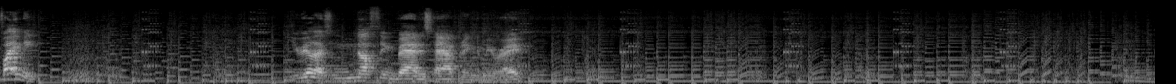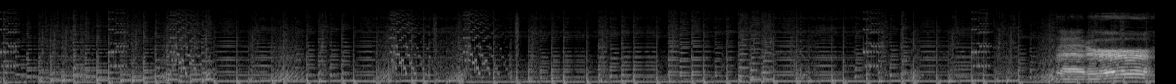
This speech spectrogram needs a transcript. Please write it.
Fight me! Realize nothing bad is happening to me, right? Better.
